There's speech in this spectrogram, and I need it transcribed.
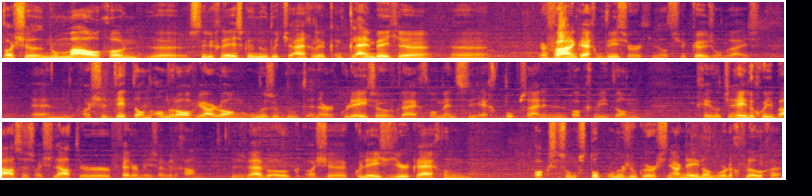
Als je normaal gewoon de studie geneeskunde doet, dat je eigenlijk een klein beetje ervaring krijgt met research. En dat is je keuzeonderwijs. En als je dit dan anderhalf jaar lang onderzoek doet en er colleges over krijgt van mensen die echt top zijn in hun vakgebied, dan geeft dat je een hele goede basis als je later verder mee zou willen gaan. Dus we hebben ook, als je colleges hier krijgt, dan pakken ze soms toponderzoekers die naar Nederland worden gevlogen,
